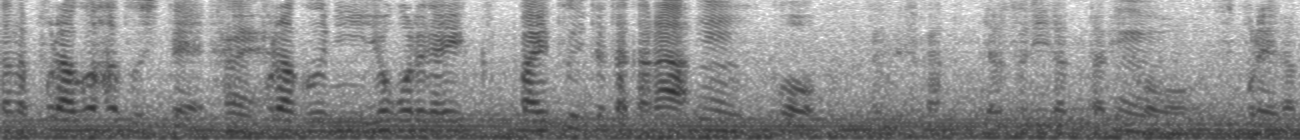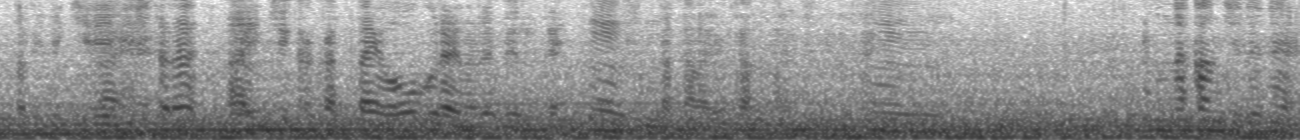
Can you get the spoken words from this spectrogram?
ただプラグ外して、はい。プラグに汚れがいっぱいついてたから、うん。こうなんですかヤスリだったり、うん。こうスプレーだったりで綺麗にしたら、はい。あエンジンかかったよぐらいのレベルでん。済んだからよかったんですけどうね、ん。こんな感じでね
